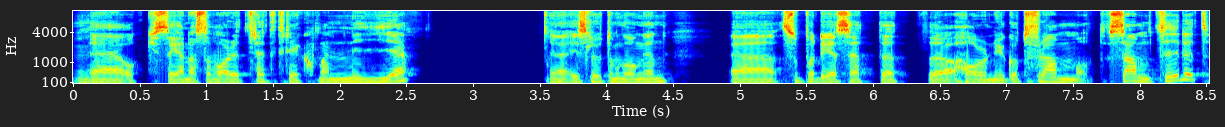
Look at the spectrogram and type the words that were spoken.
Mm. och senast var det 33,9 Eh, i slutomgången. Så på det sättet har hon ju gått framåt. Samtidigt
